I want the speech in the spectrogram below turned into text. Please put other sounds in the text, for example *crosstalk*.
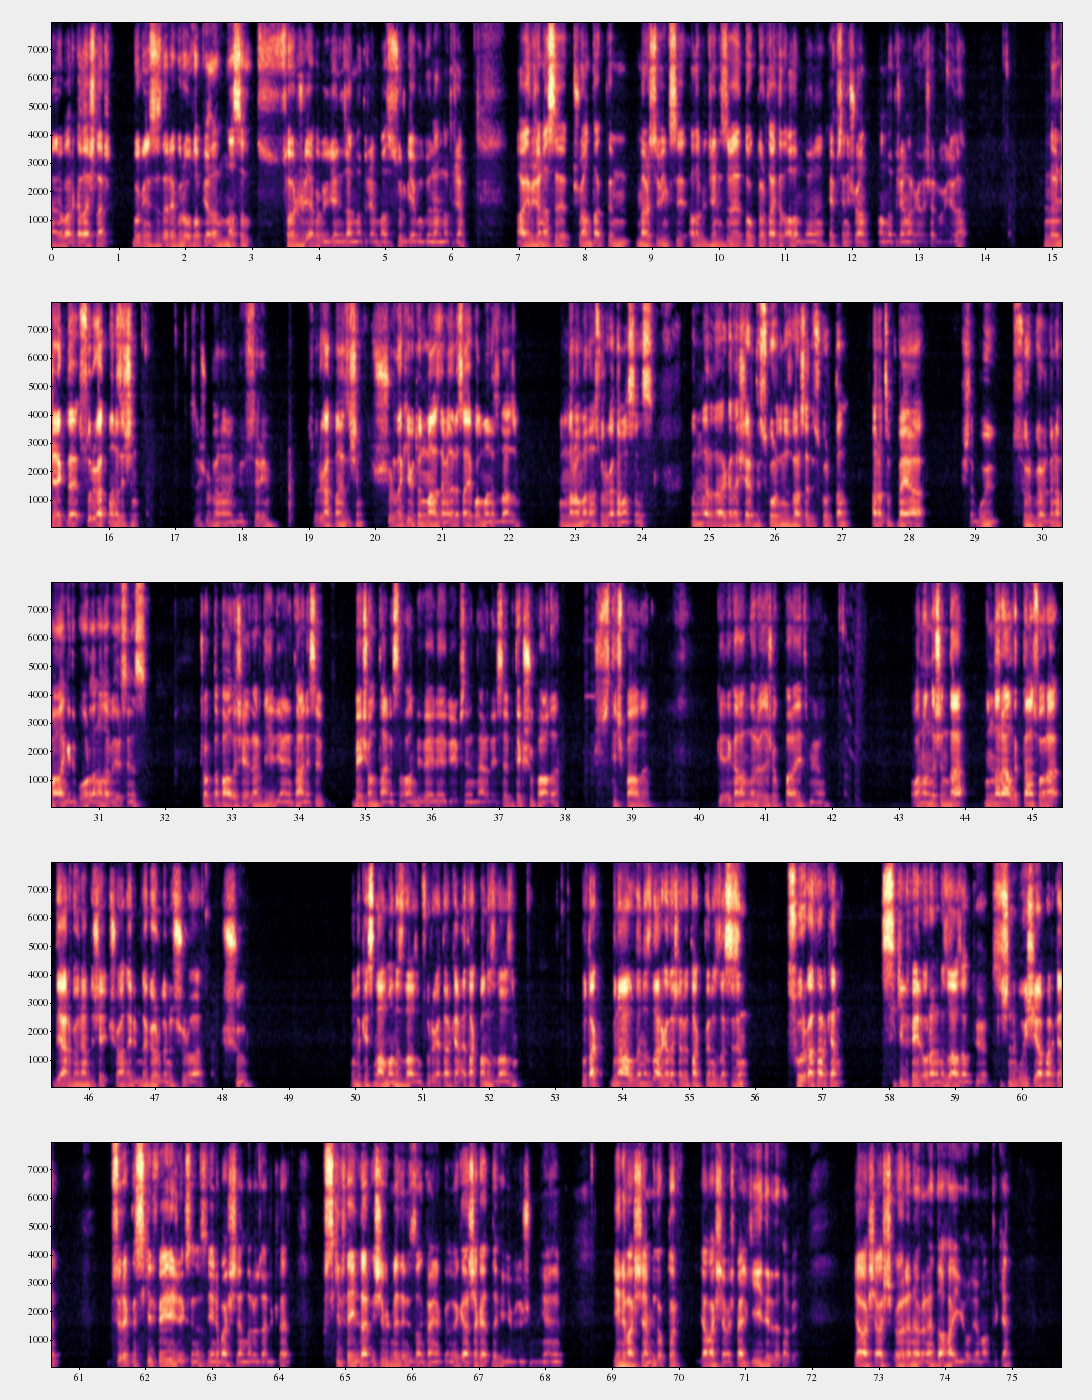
Merhaba arkadaşlar. Bugün sizlere Growtopia'da nasıl surgery yapabileceğinizi anlatacağım. Nasıl sürgü yapıldığını anlatacağım. Ayrıca nasıl şu an taktığım Mercy Wings'i alabileceğinizi ve Doktor Title alındığını hepsini şu an anlatacağım arkadaşlar bu videoda. Şimdi öncelikle surg atmanız için size şuradan hemen göstereyim. Surg atmanız için şuradaki bütün malzemelere sahip olmanız lazım. Bunlar olmadan surg atamazsınız. Bunları da arkadaşlar Discord'unuz varsa Discord'dan aratıp veya işte bu Surg World'üne falan gidip oradan alabilirsiniz. Çok da pahalı şeyler değil yani. Tanesi 5-10 tanesi falan bir VL ediyor hepsinin neredeyse. Bir tek şu pahalı. Şu Stitch pahalı. Geri kalanları öyle çok para etmiyor. Onun dışında bunları aldıktan sonra diğer bir önemli şey şu an elimde gördüğünüz şurada şu. Bunu kesin almanız lazım surg atarken ve takmanız lazım. Bu tak bunu aldığınızda arkadaşlar ve taktığınızda sizin surg atarken skill fail oranınızı azaltıyor. Siz şimdi bu işi yaparken sürekli skill fail yiyeceksiniz. Yeni başlayanlar özellikle. Skill failler işi bilmediğinizden kaynaklanıyor. Gerçek hayattaki gibi düşünün yani. Yeni başlayan bir doktor yavaş yavaş belki iyidir de tabii. Yavaş yavaş öğrene öğrene daha iyi oluyor mantıken.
